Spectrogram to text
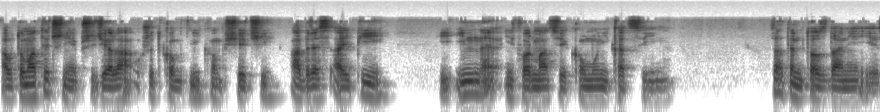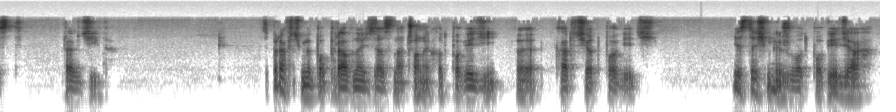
Automatycznie przydziela użytkownikom sieci adres IP i inne informacje komunikacyjne. Zatem to zdanie jest prawdziwe. Sprawdźmy poprawność zaznaczonych odpowiedzi w karcie odpowiedzi. Jesteśmy już w odpowiedziach.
